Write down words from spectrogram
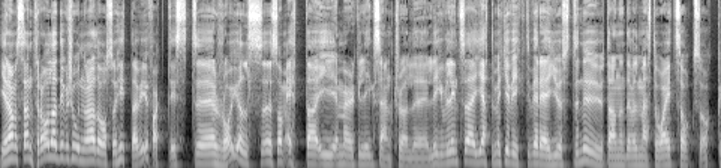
I de centrala divisionerna då så hittar vi ju faktiskt eh, Royals eh, som etta i American League Central. Eh, ligger väl inte så jättemycket vikt vid det just nu, utan det är väl mest White Sox och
